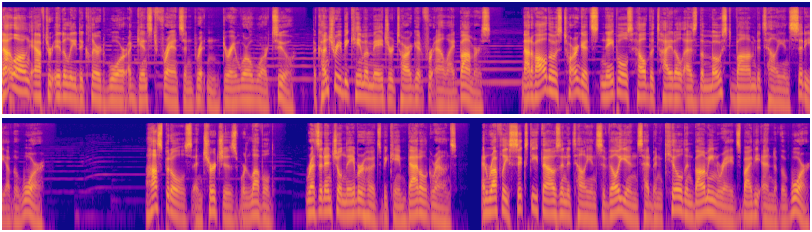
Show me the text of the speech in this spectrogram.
Not long after Italy declared war against France and Britain during World War II, the country became a major target for Allied bombers. Out of all those targets, Naples held the title as the most bombed Italian city of the war. Hospitals and churches were leveled, residential neighborhoods became battlegrounds, and roughly 60,000 Italian civilians had been killed in bombing raids by the end of the war.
